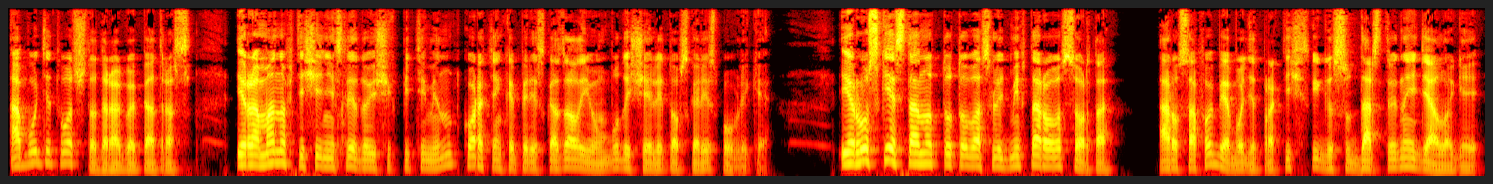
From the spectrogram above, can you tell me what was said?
А будет вот что, дорогой Петрос. И Романов в течение следующих пяти минут коротенько пересказал ему будущее Литовской Республики. И русские станут тут у вас людьми второго сорта, а русофобия будет практически государственной идеологией.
